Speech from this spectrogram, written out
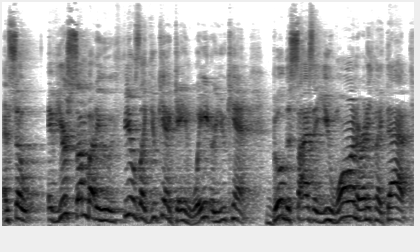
And so if you're somebody who feels like you can't gain weight or you can't build the size that you want or anything like that,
